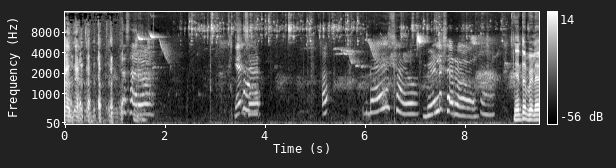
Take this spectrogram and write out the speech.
ಕಥೆ. ಸಾರು. ಏನ್ ಸರ್? ಬೇಳೆ ಸಾರು. ಎಂತ ಬೆಳೆ?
